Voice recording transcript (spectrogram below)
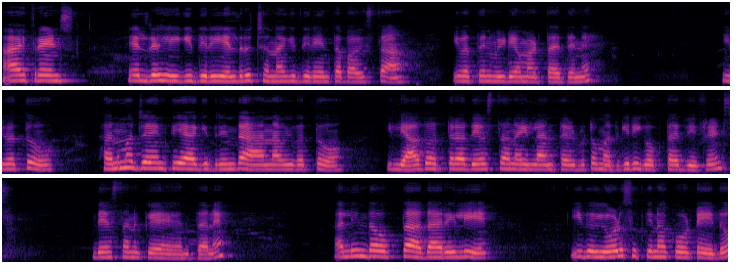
ಹಾಯ್ ಫ್ರೆಂಡ್ಸ್ ಎಲ್ಲರೂ ಹೇಗಿದ್ದೀರಿ? ಎಲ್ಲರೂ ಚೆನ್ನಾಗಿದ್ದೀರಿ ಅಂತ ಭಾವಿಸ್ತಾ ಇವತ್ತಿನ ವಿಡಿಯೋ ಮಾಡ್ತಾ ಇದ್ದೇನೆ. ಇವತ್ತು ಹನುಮ ಜಯಂತಿ ಆಗಿದ್ದರಿಂದ ನಾವಿವತ್ತು ಇಲ್ಲಿ ಯಾವುದೋ ಹತ್ತಿರ ದೇವಸ್ಥಾನ ಇಲ್ಲ ಅಂತ ಹೇಳ್ಬಿಟ್ಟು ಮಧುಗಿರಿಗೆ ಹೋಗ್ತಾ ಇದ್ವಿ ಫ್ರೆಂಡ್ಸ್. ದೇವಸ್ಥಾನಕ್ಕೆ ಅಂತಾನೆ. ಅಲ್ಲಿಂದ ಹೋಗ್ತಾ ದಾರಿಲಿ ಇದು ಏಳು ಸುತ್ತಿನ ಕೋಟೆ ಇದು.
